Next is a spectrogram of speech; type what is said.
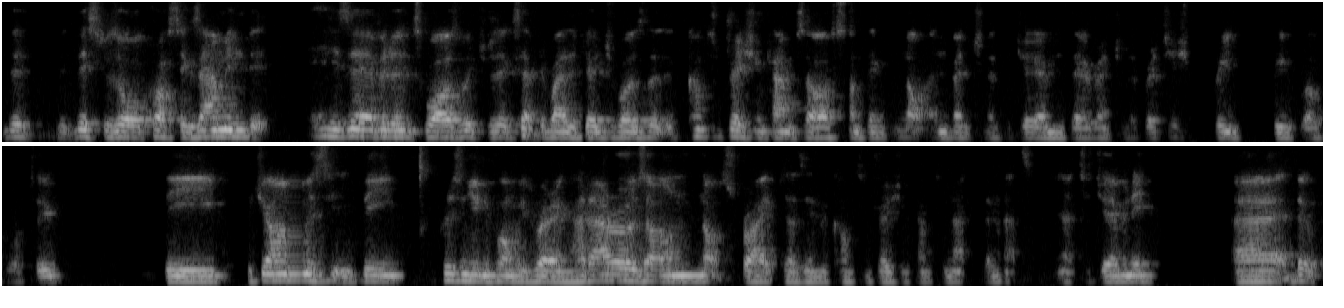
the, this was all cross-examined. His evidence was, which was accepted by the judge, was that the concentration camps are something not invention of the Germans; they're invention of the British pre pre World War II. The pajamas, the prison uniform he's wearing had arrows on, not striped, as in the concentration camps in, that, in Nazi Germany. Uh, the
